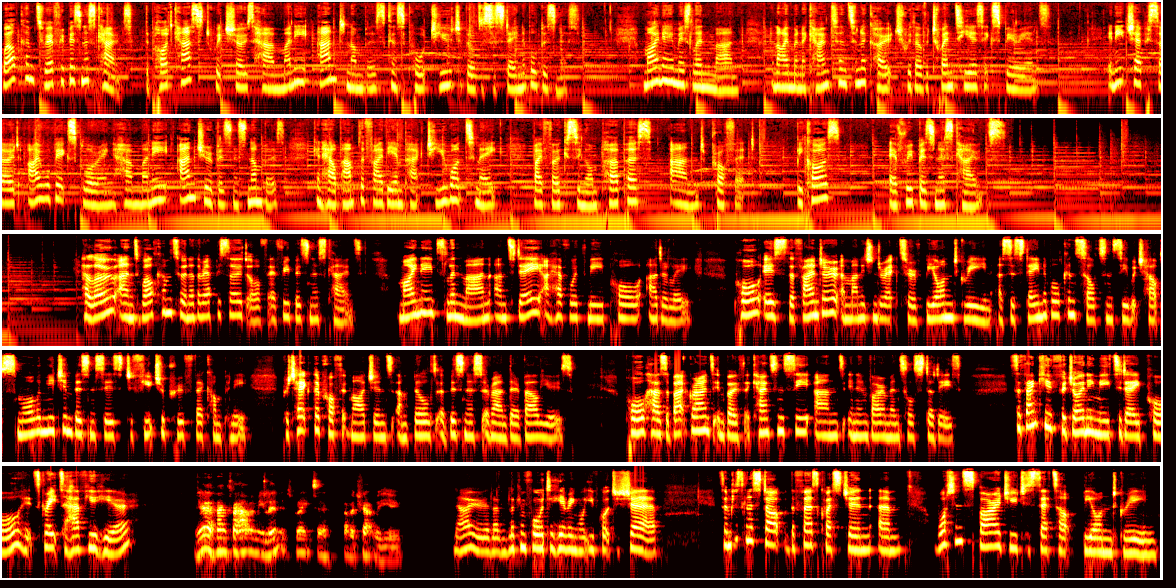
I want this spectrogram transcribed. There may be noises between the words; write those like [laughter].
Welcome to Every Business Counts, the podcast which shows how money and numbers can support you to build a sustainable business. My name is Lynn Mann, and I'm an accountant and a coach with over 20 years' experience. In each episode, I will be exploring how money and your business numbers can help amplify the impact you want to make by focusing on purpose and profit. Because every business counts. Hello, and welcome to another episode of Every Business Counts. My name's Lynn Mann, and today I have with me Paul Adderley. Paul is the founder and managing director of Beyond Green, a sustainable consultancy which helps small and medium businesses to future proof their company, protect their profit margins, and build a business around their values. Paul has a background in both accountancy and in environmental studies. So, thank you for joining me today, Paul. It's great to have you here. Yeah, thanks for having me, Lynn. It's great to have a chat with you. No, I'm looking forward to hearing what you've got to share. So I'm just going to start with the first question. Um, what inspired you to set up Beyond Green?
